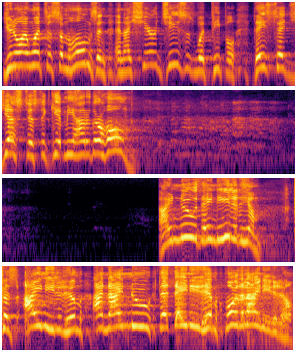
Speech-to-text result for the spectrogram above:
You know, I went to some homes and, and I shared Jesus with people. They said yes just to get me out of their home. I knew they needed him because I needed him and I knew that they needed him more than I needed him.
